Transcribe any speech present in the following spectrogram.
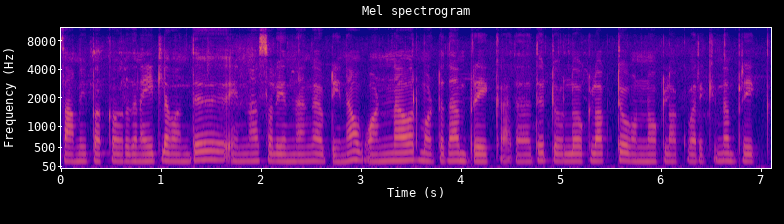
சாமி பார்க்க வருது நைட்டில் வந்து என்ன சொல்லியிருந்தாங்க அப்படின்னா ஒன் ஹவர் மட்டும் தான் பிரேக் அதாவது twelve o'clock to one o'clock வரைக்கும் தான் பிரேக்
